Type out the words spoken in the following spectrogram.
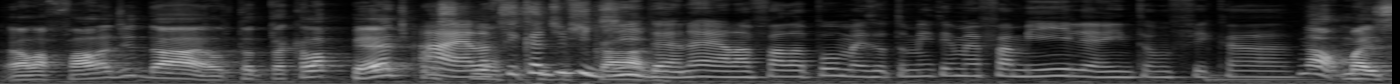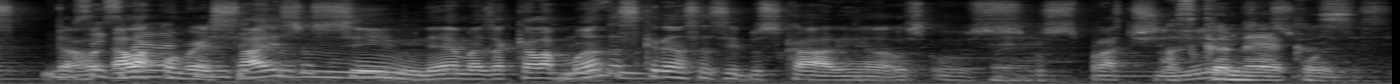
Ela fala de dar, ela, tanto é que ela pede pra Ah, ela fica dividida, buscarem. né? Ela fala, pô, mas eu também tenho minha família, então fica. Não, mas Não ela, ela conversar, isso sim, né? Mas aquela manda as crianças ir buscarem os, os, é. os pratinhos, as canecas. As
